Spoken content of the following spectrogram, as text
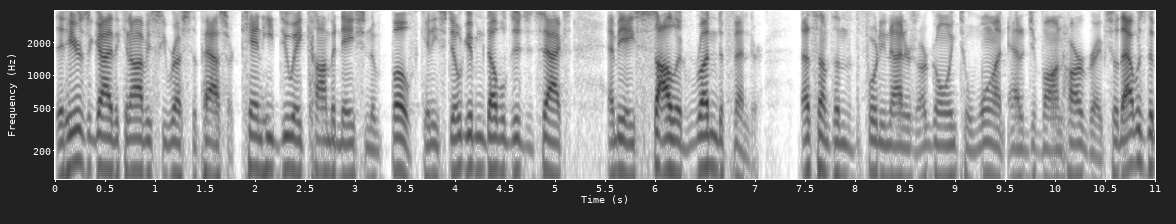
that here's a guy that can obviously rush the passer. Can he do a combination of both? Can he still give him double digit sacks and be a solid run defender? That's something that the 49ers are going to want out of Javon Hargrave. So that was the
